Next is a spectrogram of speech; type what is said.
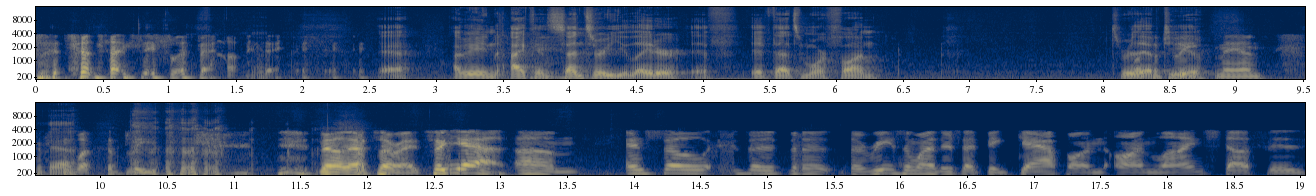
slip. Sometimes they slip out. yeah. I mean, I can censor you later if if that's more fun. It's really what up to you. man. Yeah. what the bleep. no, that's all right. So yeah, um, and so the the the reason why there's that big gap on online stuff is,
